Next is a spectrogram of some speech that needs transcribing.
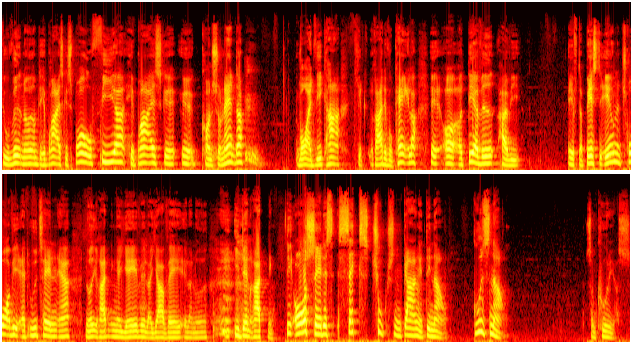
du ved noget om det hebraiske sprog, fire hebraiske øh, konsonanter, hvor at vi ikke har de rette vokaler, øh, og, og derved har vi efter bedste evne, tror vi, at udtalen er noget i retning af Jave eller Java eller noget i, i den retning. Det oversættes 6.000 gange det navn. Guds navn som Kurios.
